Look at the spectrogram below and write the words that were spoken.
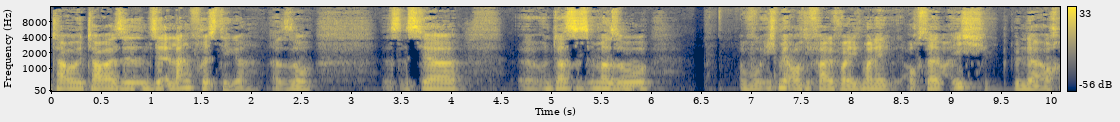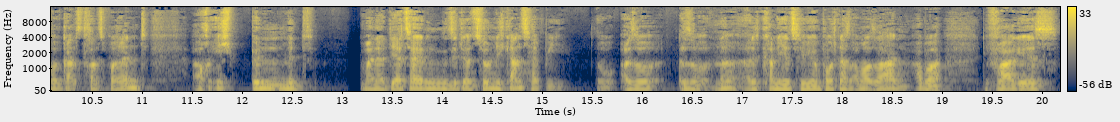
teilweise ein sehr langfristiger. Also es ist ja, äh, und das ist immer so, wo ich mir auch die Frage, weil ich meine, auch selber ich bin ja auch ganz transparent, auch ich bin mit meiner derzeitigen Situation nicht ganz happy. So, also, also, ne, das kann ich jetzt hier im Podcast auch mal sagen. Aber die Frage ist,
